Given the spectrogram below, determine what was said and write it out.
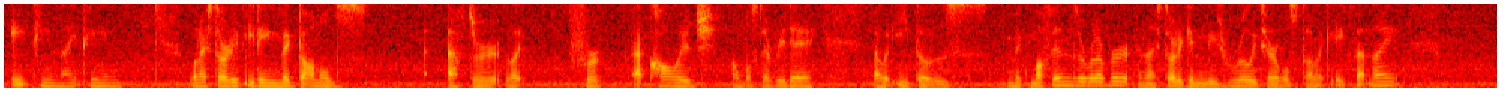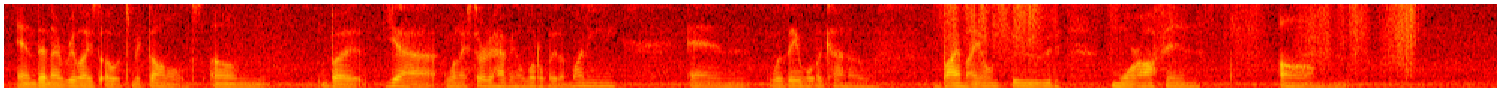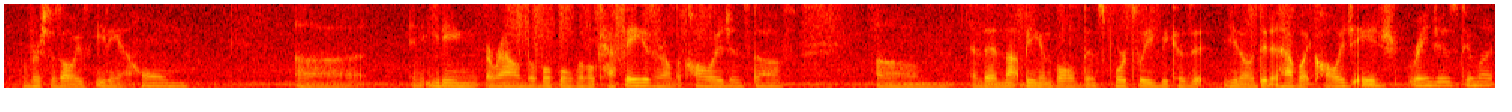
18, 19, when I started eating McDonald's after, like, for at college almost every day, I would eat those McMuffins or whatever, and I started getting these really terrible stomach aches at night. And then I realized, oh, it's McDonald's. Um, but yeah, when I started having a little bit of money and was able to kind of buy my own food more often um, versus always eating at home uh, and eating around the local little cafes around the college and stuff. Um, and then not being involved in sports league because it, you know, didn't have like college age ranges too much.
